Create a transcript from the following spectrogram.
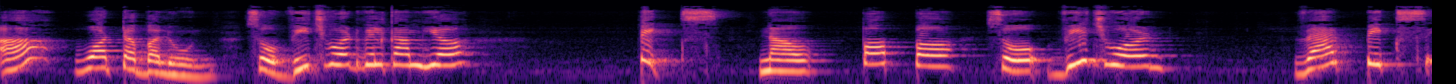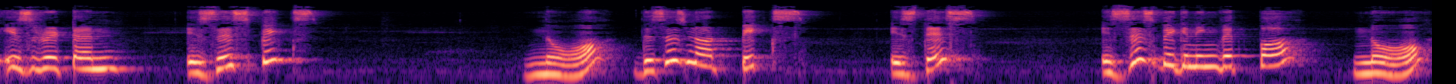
a water balloon. So which word will come here? Picks. Now, papa. So which word where Picks is written, is this Picks? No, this is not Picks. Is this? Is this beginning with P? No.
